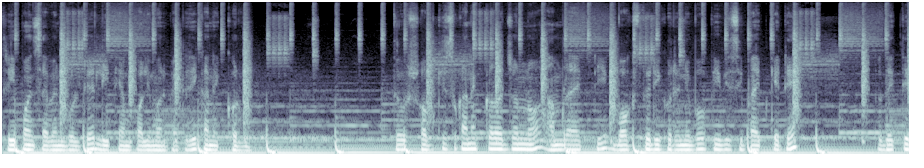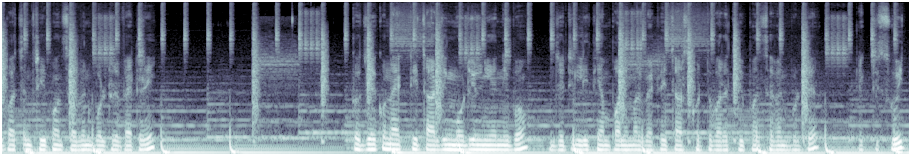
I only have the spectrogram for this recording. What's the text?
থ্রি পয়েন্ট সেভেন ভোল্টের লিথিয়াম পলিমার ব্যাটারি কানেক্ট করব। তো সব কিছু কানেক্ট করার জন্য আমরা একটি বক্স তৈরি করে নেব পিভিসি পাইপ কেটে। তো দেখতেই পাচ্ছেন থ্রি পয়েন্ট সেভেন ভোল্টের ব্যাটারি তো যে কোনো একটি চার্জিং মডিউল নিয়ে নিব, যেটি লিথিয়াম পলিমার ব্যাটারি চার্জ করতে পারে থ্রি পয়েন্ট সেভেন ভোল্টের একটি সুইচ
